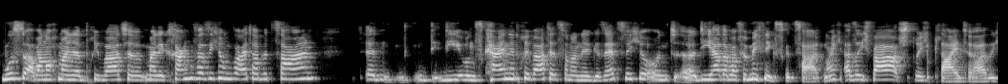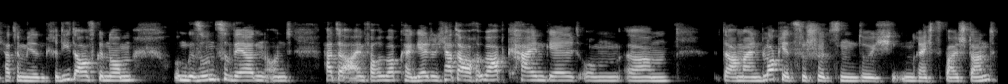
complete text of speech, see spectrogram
musste aber noch meine private, meine Krankenversicherung weiter bezahlen, äh, die übrigens keine private ist, sondern eine gesetzliche und äh, die hat aber für mich nichts gezahlt. Ne? Also ich war sprich pleite. Also ich hatte mir einen Kredit aufgenommen, um gesund zu werden und hatte einfach überhaupt kein Geld und ich hatte auch überhaupt kein Geld, um ähm, da meinen Blog jetzt zu schützen durch einen Rechtsbeistand.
